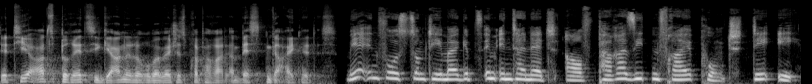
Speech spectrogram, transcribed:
Der Tierarzt berät Sie gerne darüber, welches Präparat am besten geeignet ist. Mehr Infos zum Thema gibt's im Internet auf parasitenfrei.de.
